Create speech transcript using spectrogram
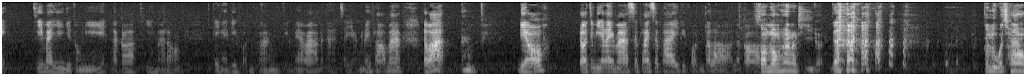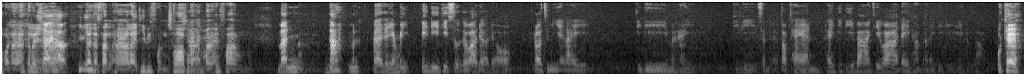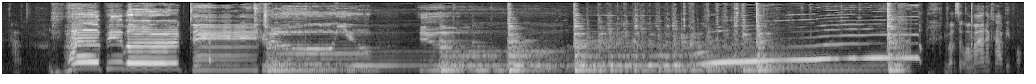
ที่มายืนอยู่ตรงนี้ แล้วก็ที่มาร้องเพลงให้พี่ฝนฟังถึงแม้ว่ามันอาจจะยังไม่เพราะมาก แต่ว่า เดี๋ยวเราจะมีอะไรมาเซอร์ไพรส์เซอร์ไพรส์พี่ฝนตลอดแล้วก็ซ้อมร้องห้านาทีอะ ก็รู้ว่าชอบอะนะ ก็เลยอยากใช่ครับ อยากจะสรรหาอะไรที่พี่ฝนชอบใช่มามาให้ฟัง มันเออนะมันมันอาจจะยังไม่ไม่ดีที่สุดแต่ว่าเดี๋ยวเดี๋ยวเราจะมีอะไร ดีๆ มาให้พี่ๆเสนอตอบแทนให้พี่ๆบ้างที่ว่าได้ทำอะไรดีๆให้กับเราโอเค ครับ Happy birthday to you you มีความสุขมากๆนะครับพี่ผม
